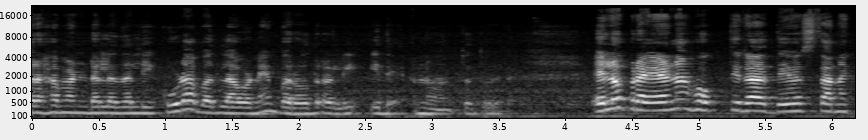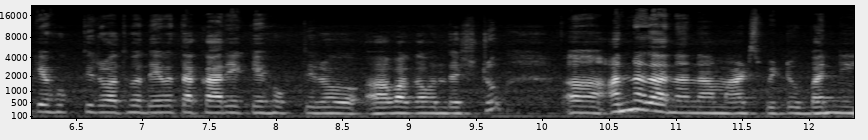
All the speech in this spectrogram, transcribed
ಗ್ರಹ ಮಂಡಲದಲ್ಲಿ ಕೂಡ ಬದಲಾವಣೆ ಬರೋದರಲ್ಲಿ ಇದೆ ಅನ್ನುವಂಥದ್ದು ಇದೆ. ಎಲ್ಲೋ ಪ್ರಯಾಣ ಹೋಗ್ತೀರಾ ದೇವಸ್ಥಾನಕ್ಕೆ ಹೋಗ್ತಿರೋ ಅಥವಾ ದೇವತಾ ಕಾರ್ಯಕ್ಕೆ ಹೋಗ್ತಿರೋ ಆವಾಗ ಒಂದಷ್ಟು ಅನ್ನದಾನನ ಮಾಡಿಸ್ಬಿಟ್ಟು ಬನ್ನಿ,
